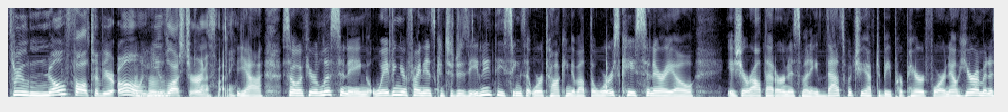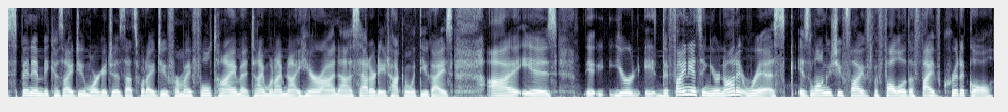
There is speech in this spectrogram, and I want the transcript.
through no fault of your own, you've lost your earnest money. Yeah. So if you're listening, waiving your finance contingency, any of these things that we're talking about, the worst case scenario is you're out that earnest money. That's what you have to be prepared for. Now, here I'm going to spin in because I do mortgages. That's what I do for my full time at time when I'm not here on uh, Saturday talking with you guys. Uh, is it, you're the financing? You're not at risk as long as you five follow the five critical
